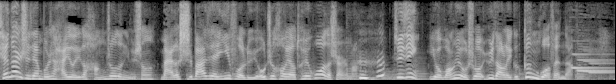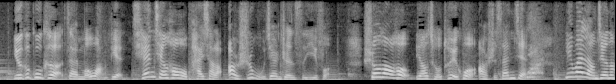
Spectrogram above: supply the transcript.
前段时间不是还有一个杭州的女生买了十八件衣服旅游之后要退货的事儿吗？最近有网友说遇到了一个更过分的，有个顾客在某网店前前后后拍下了二十五件真丝衣服，收到后要求退货二十三件，另外两件呢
